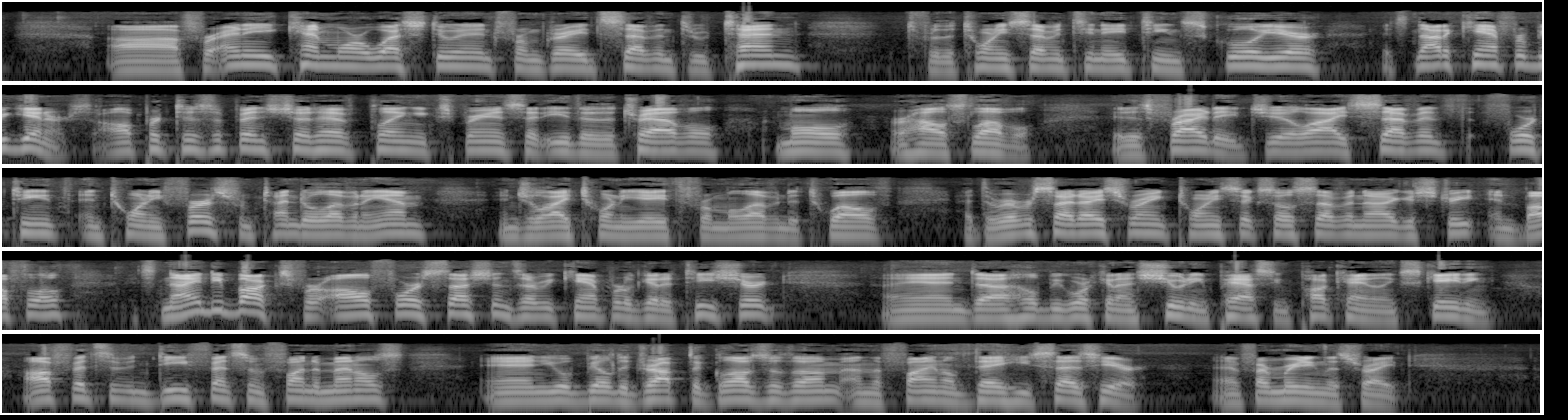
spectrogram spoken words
uh, for any Kenmore West student from grade 7 through 10 for the 2017-18 school year. It's not a camp for beginners. All participants should have playing experience at either the travel, mole, or house level. It is Friday, July 7th, 14th, and 21st from 10 to 11 a.m. and July 28th from 11 to 12 at the Riverside Ice Rink, 2607 Niagara Street in Buffalo. It's 90 bucks for all four sessions. Every camper will get a T-shirt, and uh, he'll be working on shooting, passing, puck handling, skating, offensive and defensive fundamentals, and you'll be able to drop the gloves with them on the final day. He says here, if I'm reading this right,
